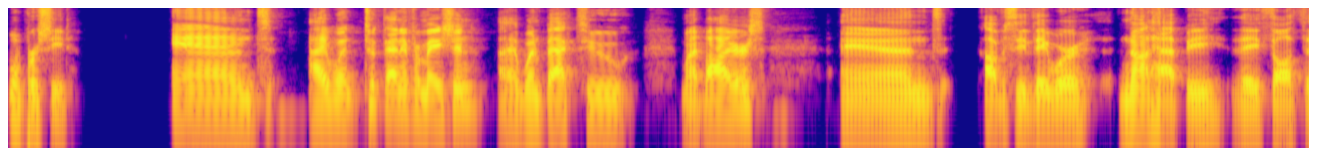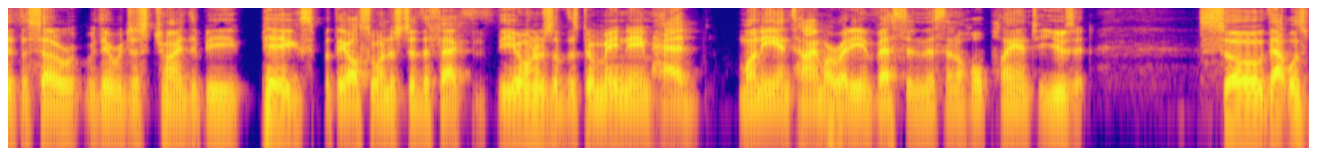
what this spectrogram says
we'll proceed. And I went took that information. I went back to my buyers, and obviously they were not happy. They thought that the seller they were just trying to be pigs, but they also understood the fact that the owners of this domain name had money and time already invested in this and a whole plan to use it. So that was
